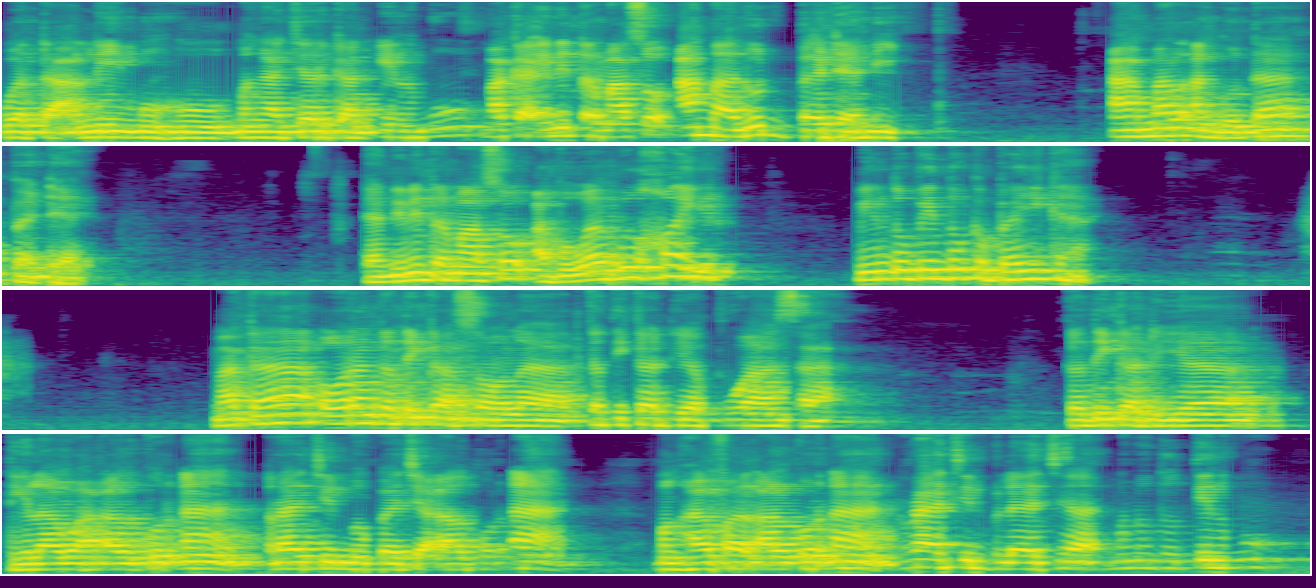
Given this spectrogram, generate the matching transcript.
wa ta'limuhu, mengajarkan ilmu, maka ini termasuk amalun badani. Amal anggota badan. Dan ini termasuk Abu abwabul khair, pintu-pintu kebaikan. Maka orang ketika sholat, ketika dia puasa, ketika dia tilawah Al-Quran, rajin membaca Al-Quran, menghafal Al-Quran, rajin belajar, menuntut ilmu.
